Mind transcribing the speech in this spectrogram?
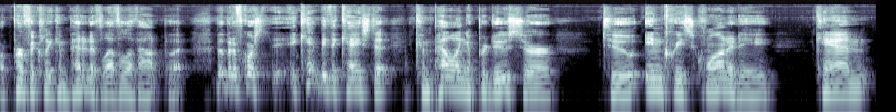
or perfectly competitive level of output. But, but of course, it can't be the case that compelling a producer to increase quantity can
